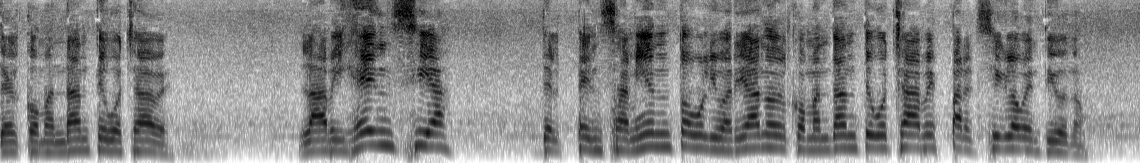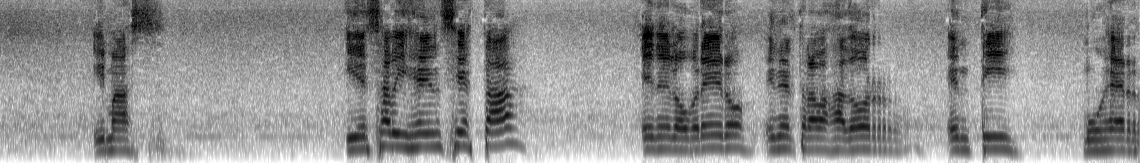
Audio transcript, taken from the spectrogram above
del comandante Hugo Chávez. La vigencia del pensamiento bolivariano del comandante Hugo Chávez para el siglo XXI y más. Y esa vigencia está en el obrero, en el trabajador, en ti, mujer,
